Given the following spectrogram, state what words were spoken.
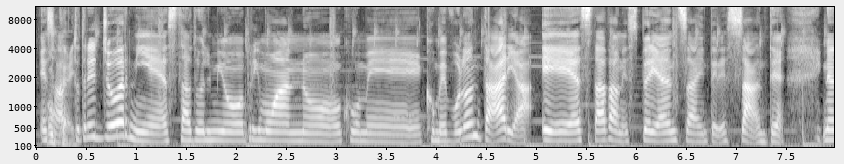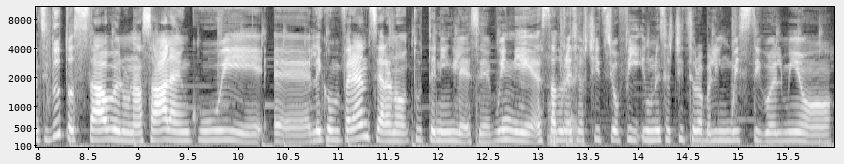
esatto, Ok. tre giorni. È stato il mio primo anno come, come volontaria e è stata un'esperienza interessante. Innanzitutto stavo in una sala in cui eh, le conferenze erano tutte in inglese, quindi è stato Ok. un, esercizio fi- un esercizio proprio linguistico il mio...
